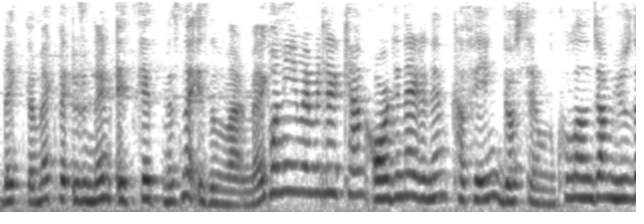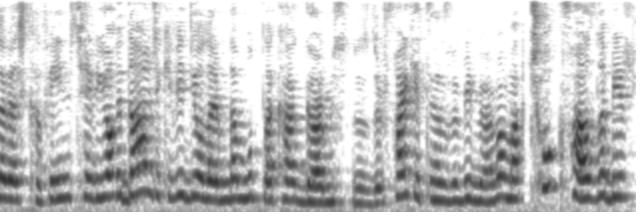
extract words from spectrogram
beklemek ve ürünlerin etki etmesine izin vermek. Toniğimi emilirken Ordinary'nin kafein gösterimini kullanacağım. %5 kafein içeriyor ve daha önceki videolarımda mutlaka görmüşsünüzdür. Fark ettiniz mi bilmiyorum ama çok fazla bir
